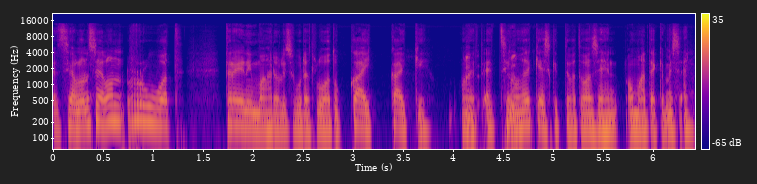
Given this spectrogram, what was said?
et siellä, on, siellä on ruuat, treenimahdollisuudet luotu, kaikki, kaikki et, et silloin me, he keskittyvät vain siihen omaan tekemiseen.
